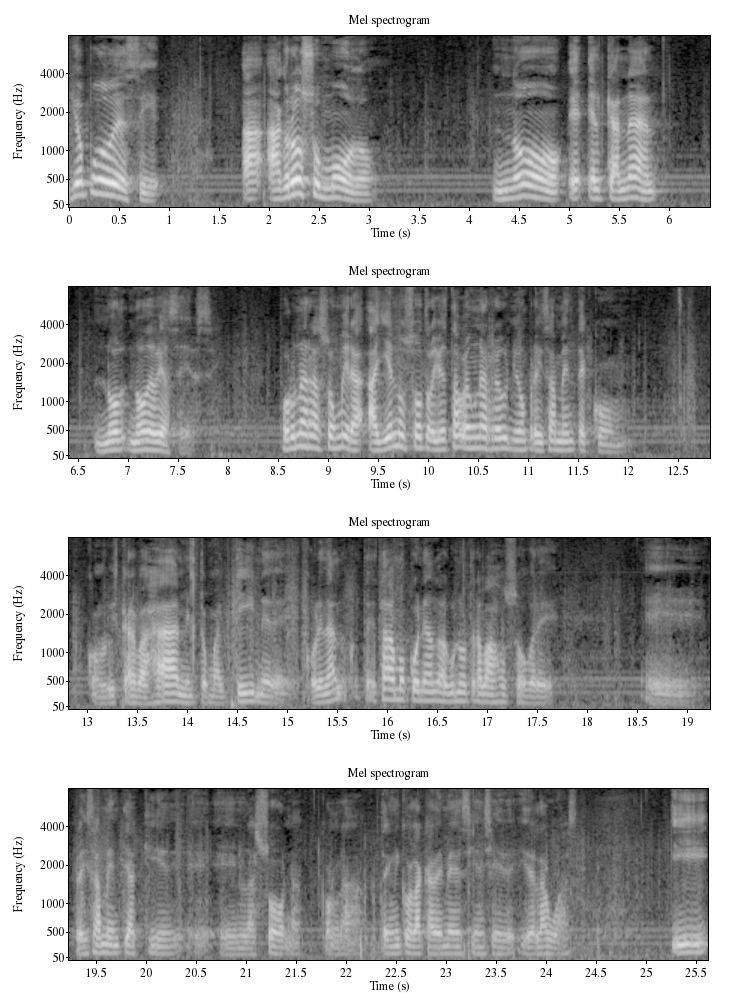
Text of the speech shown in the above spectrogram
yo puedo decir, a, grosso modo, no, el, el canal no, no debe hacerse. Por una razón, mira, ayer nosotros, yo estaba en una reunión precisamente con con Luis Carvajal, Milton Martínez, coordinando, estábamos coordinando algunos trabajos sobre, eh, precisamente aquí eh, en la zona, con la técnico de la Academia de Ciencias y de, la UAS. Y,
